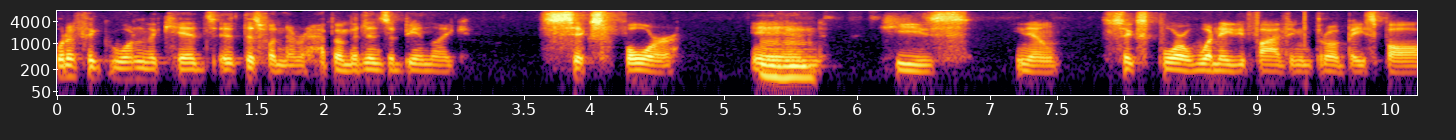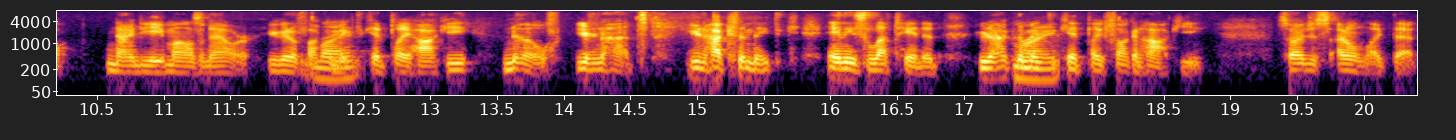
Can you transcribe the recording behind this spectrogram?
what if the, one of the kids it, this would never happen, but it ends up being like six four, and mm-hmm. he's you know six four one eighty five and can throw a baseball ninety eight miles an hour. You're gonna fucking Right. make the kid play hockey? No, you're not. You're not gonna make the and he's left handed. You're not gonna make the kid play fucking hockey. So I just I don't like that.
